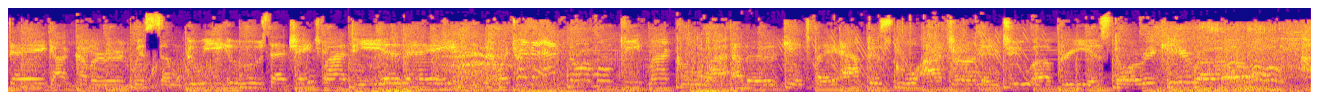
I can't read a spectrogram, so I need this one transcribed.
day. Got covered with some gooey ooze that changed my DNA. Now I try to act normal, keep my cool while other kids play after school. I turn into a prehistoric hero.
